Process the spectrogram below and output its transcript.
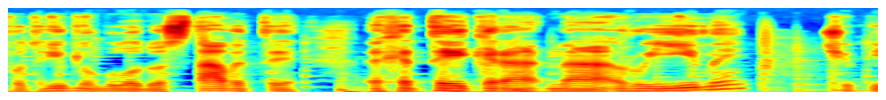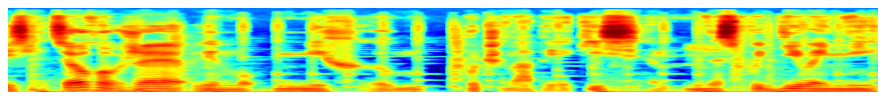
потрібно було доставити хеттейкера на руїни, щоб після цього вже він міг починати якісь несподівані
